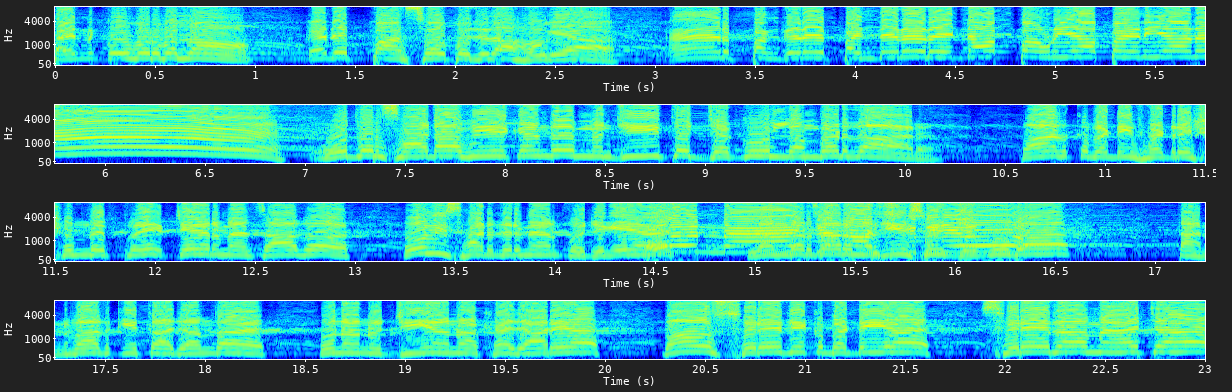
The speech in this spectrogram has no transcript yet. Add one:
Vancouver ਵੱਲੋਂ। ਕਹਿੰਦੇ 500 ਪੁੱਜਦਾ ਹੋ ਗਿਆ। ਐਨ ਭੰਗੜੇ ਪੈਂਦੇ ਨੇ ਰੇਡਾ ਪਾਉਣੀਆਂ ਪੈਣੀਆਂ ਨੇ। ਉਧਰ ਸਾਡਾ ਵੀਰ ਕਹਿੰਦੇ ਮਨਜੀਤ ਜੱਗੂ ਲੰਬੜਦਾਰ ਭਾਰਤ ਕਬੱਡੀ ਫੈਡਰੇਸ਼ਨ ਦੇ ਚੇਅਰਮੈਨ ਸਾਹਿਬ ਉਹ ਵੀ ਸਾਡੇ ਦਰਮਿਆਨ ਪੁੱਜ ਗਏ ਆ। ਲੰਬੜਦਾਰ ਮਨਜੀਤ ਸਿੰਘ। ਜੱਗੂ ਦਾ। ਧੰਨਵਾਦ ਕੀਤਾ ਜਾਂਦਾ ਹੈ। ਉਹਨਾਂ ਨੂੰ ਜੀਆਂ ਨੂੰ ਆਖਿਆ ਜਾ ਰਿਹਾ ਹੈ। ਬਹੁਤ ਸਿਰੇ ਦੀ ਕਬੱਡੀ ਹੈ। ਸਿਰੇ ਦਾ ਮੈਚ ਹੈ।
